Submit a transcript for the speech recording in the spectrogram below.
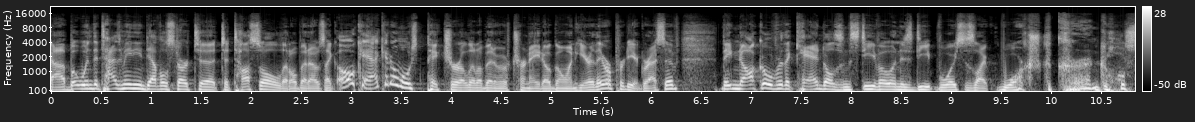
Uh, but when the Tasmanian Devils start to to tussle a little bit, I was like, oh, okay, I can almost picture a little bit of a tornado going here. They were pretty aggressive. They knock over the candles, and Steve-O in his deep voice is like, "Watch the candles."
